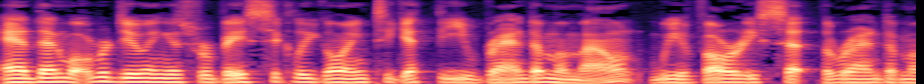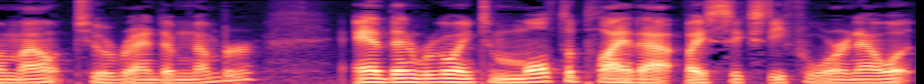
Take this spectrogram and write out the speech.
And then what we're doing is we're basically going to get the random amount. We have already set the random amount to a random number. And then we're going to multiply that by 64. Now, what,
